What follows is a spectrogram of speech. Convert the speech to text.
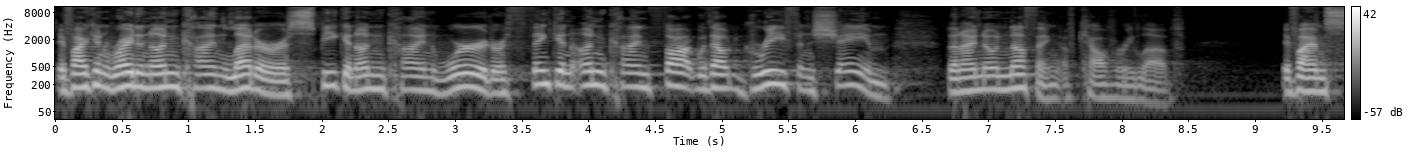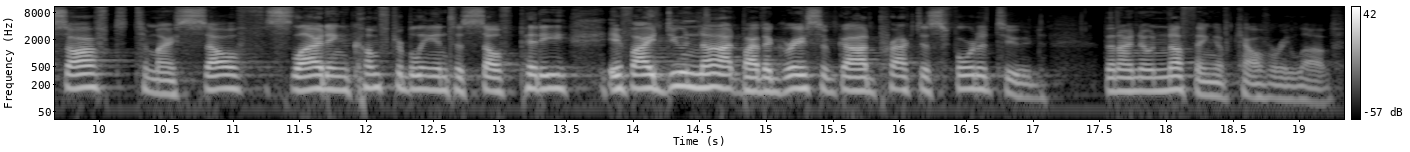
If I can write an unkind letter or speak an unkind word or think an unkind thought without grief and shame, then I know nothing of Calvary love. If I am soft to myself, sliding comfortably into self pity, if I do not, by the grace of God, practice fortitude, then I know nothing of Calvary love.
